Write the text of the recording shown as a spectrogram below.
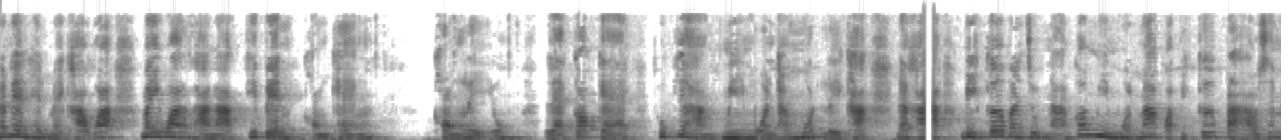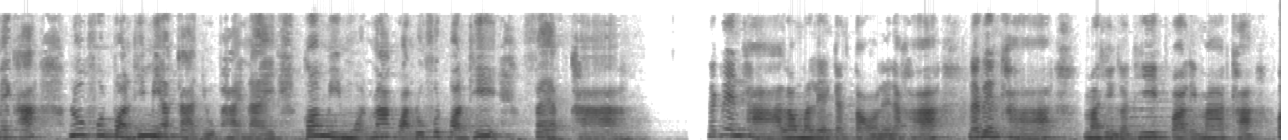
นักเรียนเห็นไหมคะว่า ไม่ว่าสถานะที่เป็นของแข็ง ของเหลว และก็แก๊สทุกอย่างมีมวลทั้งหมดเลยค่ะนะคะบีเกอร์บรรจุน้ำก็มีมวลมากกว่าบีเกอร์เปล่าใช่ไหมคะลูกฟุตบอลที่มีอากาศอยู่ภายใน ก็มีมวลมากกว่าลูกฟุตบอลที่แฟบค่ะ นักเรียนขาเรามาเรียนกันต่อเลยนะคะ นักเรียนขามาถึงกันที่ปริมาตรค่ะ ป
